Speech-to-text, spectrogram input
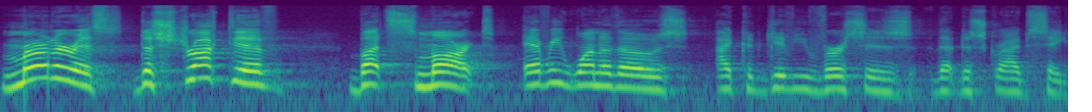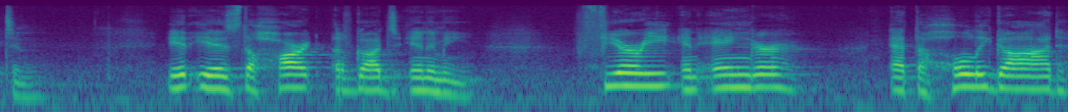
murderous, destructive, but smart. Every one of those, I could give you verses that describe Satan. It is the heart of God's enemy. Fury and anger at the holy God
